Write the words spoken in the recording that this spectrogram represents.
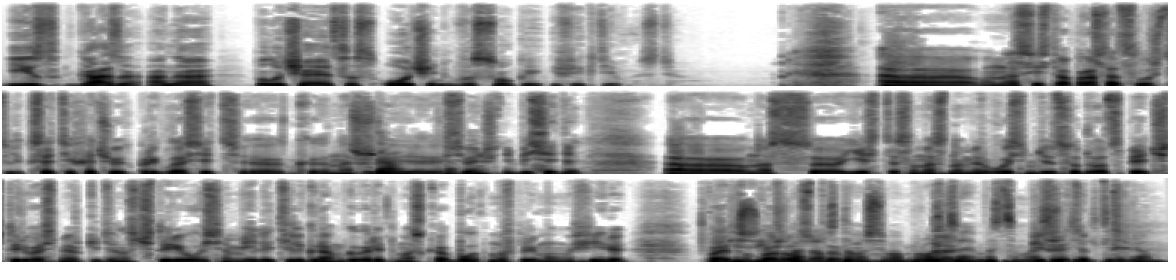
из газа, она получается с очень высокой эффективностью. А, у нас есть вопросы от слушателей. Кстати, хочу их пригласить э, к нашей да, сегодняшней давай. беседе. А, у нас э, есть смс-номер 8 925 4 восьмерки 94 8 или телеграм говорит Москва бот. Мы в прямом эфире. Поэтому, Пишите, пожалуйста, пожалуйста ваши вопросы да, в смс или телеграм.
